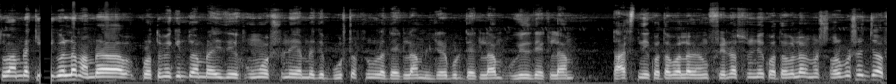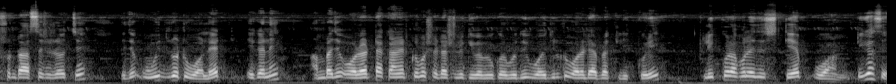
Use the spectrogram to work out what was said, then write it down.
তো আমরা কী করলাম? আমরা প্রথমে কিন্তু আমরা এই যে হোম অপশনে আমরা যে বুস্ট অপশনগুলো দেখলাম লিডার বোর্ড দেখলাম হুইল দেখলাম টাস্ক নিয়ে কথা বললাম এবং ফ্রেন্ড অপশন নিয়ে কথা বললাম। আমরা সর্বশেষ যে অপশনটা আছে, সেটা হচ্ছে এই যে উইথড্র টু ওয়ালেট এখানে আমরা যে ওয়ালেটটা কানেক্ট করব, সেটা আসলে কীভাবে করব যদি উইথড্র টু ওয়ালেটে আমরা ক্লিক করি। ক্লিক করার ফলে যে স্টেপ ওয়ান ঠিক আছে?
